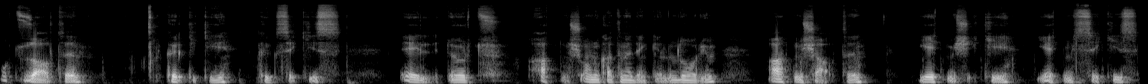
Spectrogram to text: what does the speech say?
36, 42, 48, 54, 60. Onun katına denk geldim. Doğruyum. 66, 72, 78,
